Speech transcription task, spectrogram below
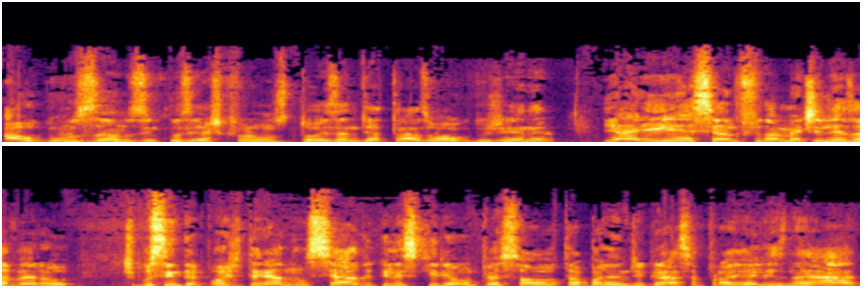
alguns anos, inclusive, acho que foram uns dois anos de atraso ou algo do gênero. E aí, esse ano, finalmente, eles resolveram, tipo assim, depois de terem anunciado que eles queriam um pessoal trabalhando de graça para eles, né? Ah,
